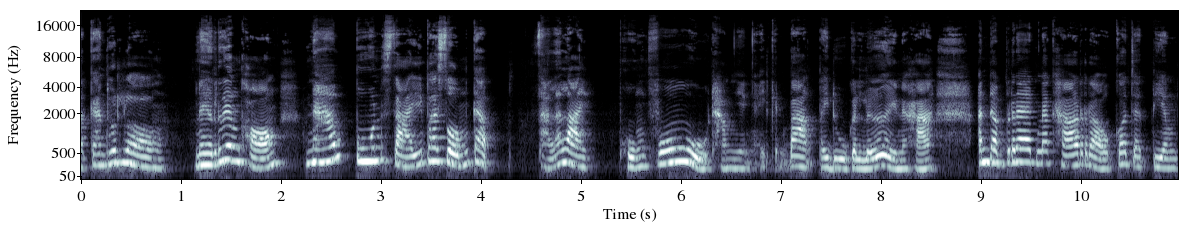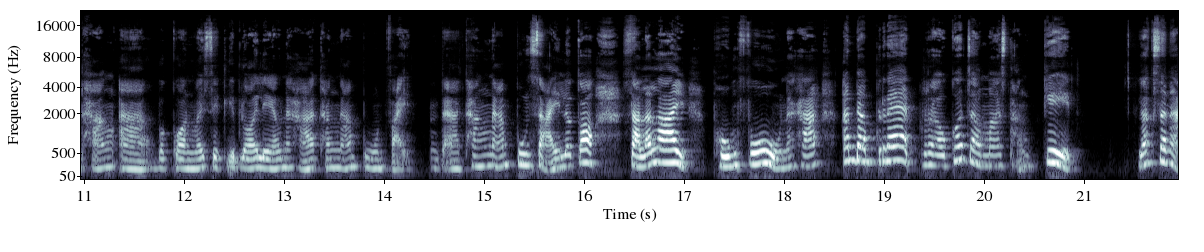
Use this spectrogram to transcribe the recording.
าการทดลองในเรื่องของน้ำปูนใสผสมกับสารละลาย ผงฟูทำยังไงกันบ้างไปดูกันเลยนะคะ อันดับแรกนะคะเราก็จะเตรียมทั้งอาอุปกรณ์ไว้เสร็จเรียบร้อยแล้วนะคะ ทั้งน้ำปูนไฟทั้งน้ำปูนใสแล้วก็สารละลายผงฟูนะคะ อันดับแรกเราก็จะมาสังเกตลักษณะ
